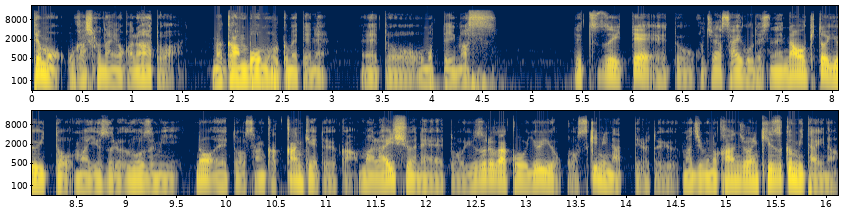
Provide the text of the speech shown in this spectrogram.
てもおかしくないのかなとは、まあ、願望も含めてね、えっと思っています。で続いて、えーと、こちら最後ですね。直樹と結衣と、まあ、ゆずる魚住の、えーと、三角関係というか、まあ、来週ね、えーと、ゆずるがこう結衣をこう好きになってるという、まあ、自分の感情に気づくみたいな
